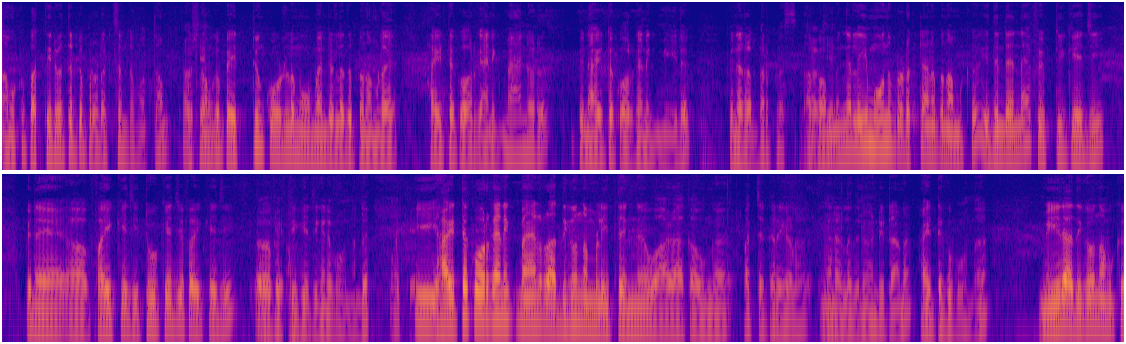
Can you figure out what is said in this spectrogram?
നമുക്ക് പത്ത് ഇരുപത്തെട്ട് പ്രൊഡക്ട്സ് ഉണ്ട് മൊത്തം. പക്ഷേ നമുക്കിപ്പോൾ ഏറ്റവും കൂടുതൽ മൂവ്മെന്റ് ഉള്ളത് ഇപ്പോൾ നമ്മുടെ ഹൈടെക് ഓർഗാനിക് മാനുവർ പിന്നെ ഹൈടെക് ഓർഗാനിക് മീൽ പിന്നെ റബ്ബർ പ്ലസ് അപ്പം ഇങ്ങനെ ഈ മൂന്ന് പ്രൊഡക്റ്റാണ് ഇപ്പോൾ നമുക്ക് ഇതിന്റെ തന്നെ ഫിഫ്റ്റി കെ ജി പിന്നെ five K G two K G five K G fifty K G ഇങ്ങനെ പോകുന്നുണ്ട്. ഈ ഹൈടെക് ഓർഗാനിക് മാനർ അധികം നമ്മൾ ഈ തെങ്ങ് വാഴ കവുങ്ങ് പച്ചക്കറികൾ ഇങ്ങനെയുള്ളതിന് വേണ്ടിയിട്ടാണ് ഹൈടെക് പോകുന്നത്. മീലധികവും നമുക്ക്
